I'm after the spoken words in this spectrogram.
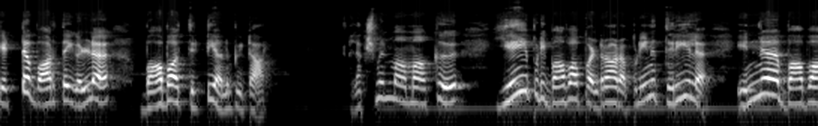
கெட்ட வார்த்தைகளில் பாபா திட்டி அனுப்பிட்டார். லக்ஷ்மண் மாமாவுக்கு ஏன் இப்படி பாபா பண்ணுறார் அப்படின்னு தெரியல. என்ன பாபா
